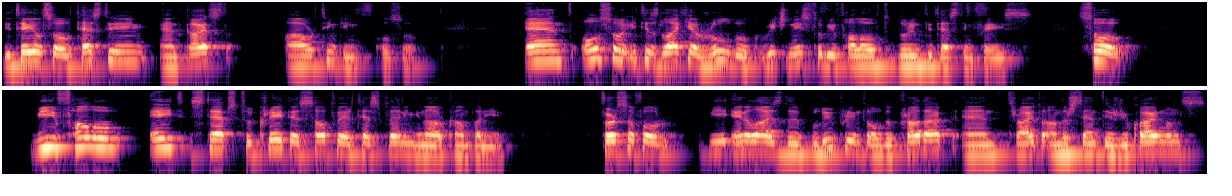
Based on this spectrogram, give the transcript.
details of testing and guides our thinking also. And also it is like a rule book which needs to be followed during the testing phase. So we follow eight steps to create a software test planning in our company. First of all, we analyze the blueprint of the product and try to understand the requirements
